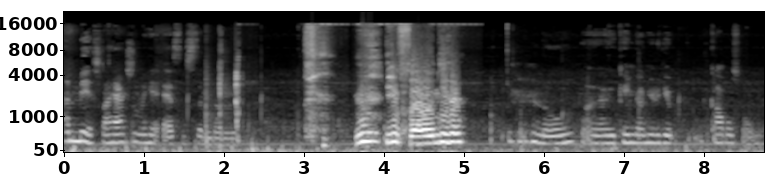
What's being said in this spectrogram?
I missed. I accidentally hit S instead of W. you fell in here? no, I I came down here to get cobblestone.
